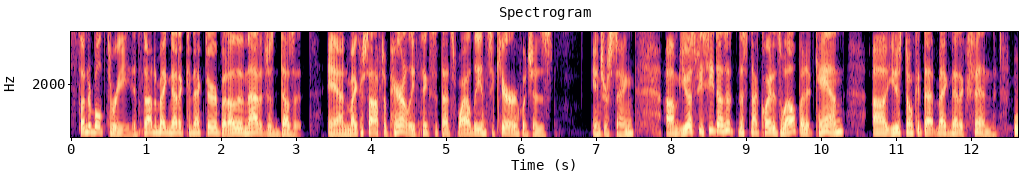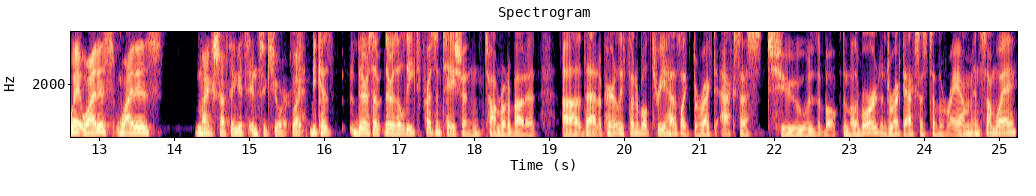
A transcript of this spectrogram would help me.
Thunderbolt 3. It's not a magnetic connector, but other than that, it just does it. And Microsoft apparently thinks that that's wildly insecure, which is interesting. Um, USB C does it. It's not quite as well, but it can. Uh, you just don't get that magnetic fin Wait, why does why does Microsoft think it's insecure? Like, because there's a there's a leaked presentation. Tom wrote about it uh, that apparently Thunderbolt three has like direct access to the bo- the motherboard and direct access to the RAM in some way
